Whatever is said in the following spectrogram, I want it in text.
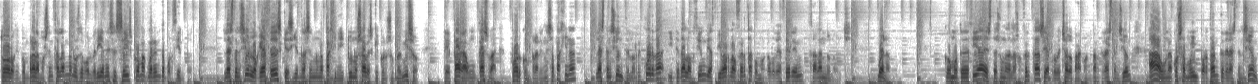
todo lo que compráramos en Zalando nos devolverían ese 6,40%. La extensión lo que hace es que si entras en una página y tú no sabes que con su permiso te paga un cashback por comprar en esa página, la extensión te lo recuerda y te da la opción de activar la oferta como acabo de hacer en Zalando Launch. Bueno, como te decía, esta es una de las ofertas, he aprovechado para contarte la extensión. Ah, una cosa muy importante de la extensión.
